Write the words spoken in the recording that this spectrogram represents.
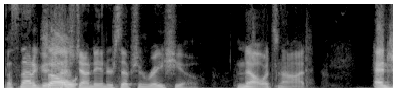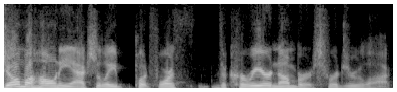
That's not a good So- touchdown to interception ratio. No, it's not. And Joe Mahoney actually put forth the career numbers for Drew Lock.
